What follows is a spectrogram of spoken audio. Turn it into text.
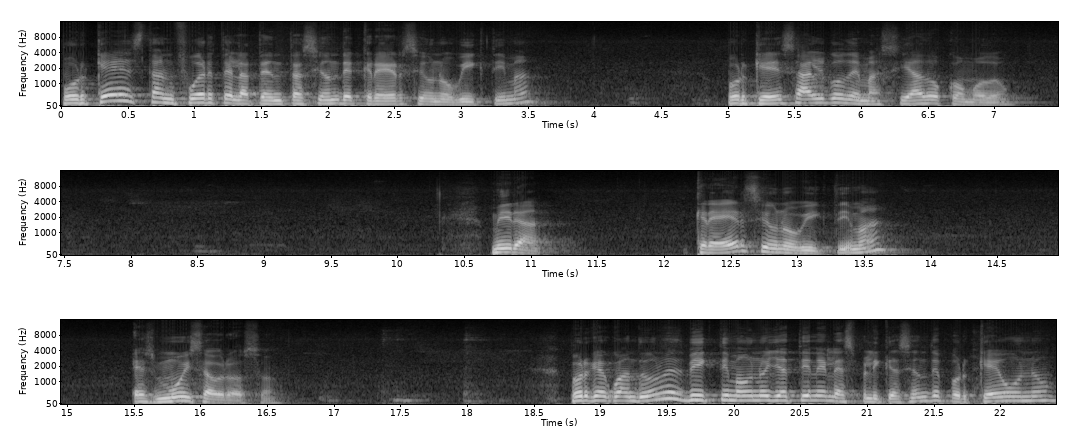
¿Por qué es tan fuerte la tentación de creerse uno víctima? porque es algo demasiado cómodo. Mira, creerse uno víctima es muy sabroso. Porque cuando uno es víctima, uno ya tiene la explicación de por qué uno,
